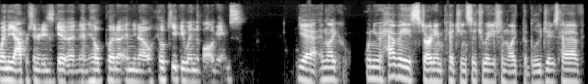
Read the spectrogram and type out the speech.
when the opportunity is given, and he'll put a, and you know he'll keep you in the ball games. Yeah, and like when you have a starting pitching situation like the Blue Jays have,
